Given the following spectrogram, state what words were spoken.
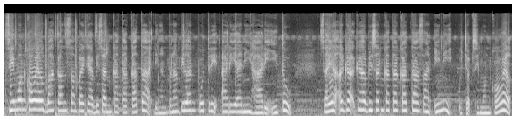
Simon Cowell bahkan sampai kehabisan kata-kata dengan penampilan Putri Aryani hari itu. Saya agak kehabisan kata-kata saat ini, ucap Simon Cowell.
